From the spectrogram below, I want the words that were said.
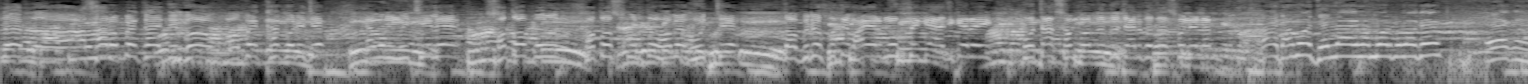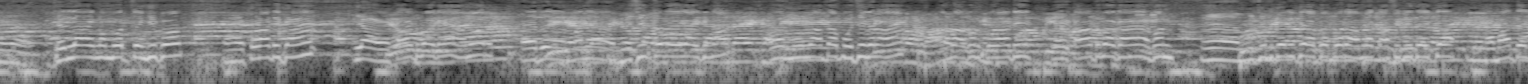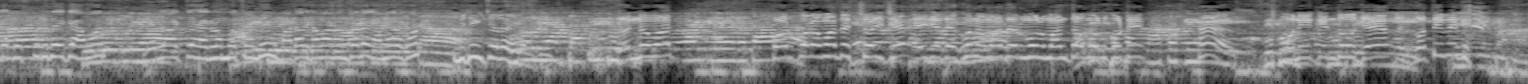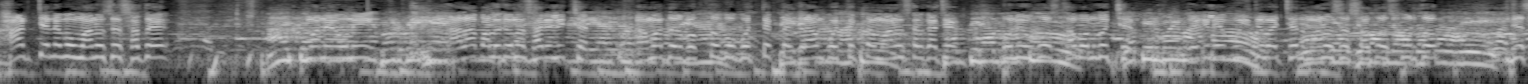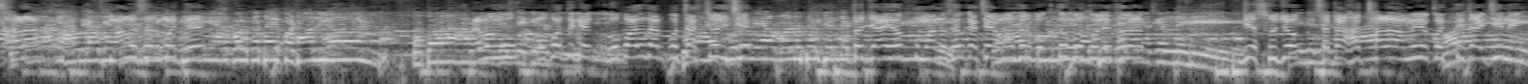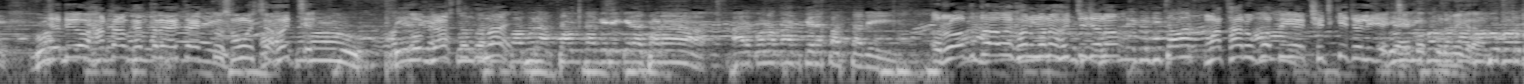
আমাদের আশার অপেক্ষায় দীর্ঘ অপেক্ষা করেছে এবং মিছিলে শত স্বতঃস্ফূর্তভাবে ঘুরছে। তো বৃহস্পতি ভাইয়ের মুখ থেকে আজকের এই প্রচার সম্পর্কে দু চার কথা শুনেলেন। হ্যাঁ জেলা এক নম্বর ব্লকে। এক জেলা এক নম্বর চেঙ্গিকো কোড়াটি গাঁ ইয়া আমার মানে মূল আমরা এখন পরে আমরা আমার দেখে আমার এক নম্বর আমার মিটিং চলে ধন্যবাদ। পরপর আমাদের চলছে। এই যে দেখুন আমাদের মূল মান্তা মূল কোটে। হ্যাঁ উনি কিন্তু যে গতিবেগে হাঁটছেন এবং মানুষের সাথে মানে উনি আলাপ আলোচনা সারি নিচ্ছেন। আমাদের বক্তব্য প্রত্যেকটা গ্রাম, প্রত্যেকটা মানুষের কাছে উনি উপস্থাপন করছেন। দেখলে বুঝতে পারছেন মানুষের স্বতঃস্ফূর্ত যে সারা মানুষের মধ্যে এবং উপর দিকে গোপালদার প্রচার চলছে। তো যাই হোক, মানুষের কাছে আমাদের বক্তব্য তুলে ধরার যে সুযোগ, সেটা হাত ছাড়া আমিও করতে চাইছি না। যদিও হাঁটার ক্ষেত্রে হয়তো একটু সমস্যা হচ্ছে। রোদটাও এখন মনে হচ্ছে যেন মাথার উপর দিয়ে ছিটকে চলে যাচ্ছে।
